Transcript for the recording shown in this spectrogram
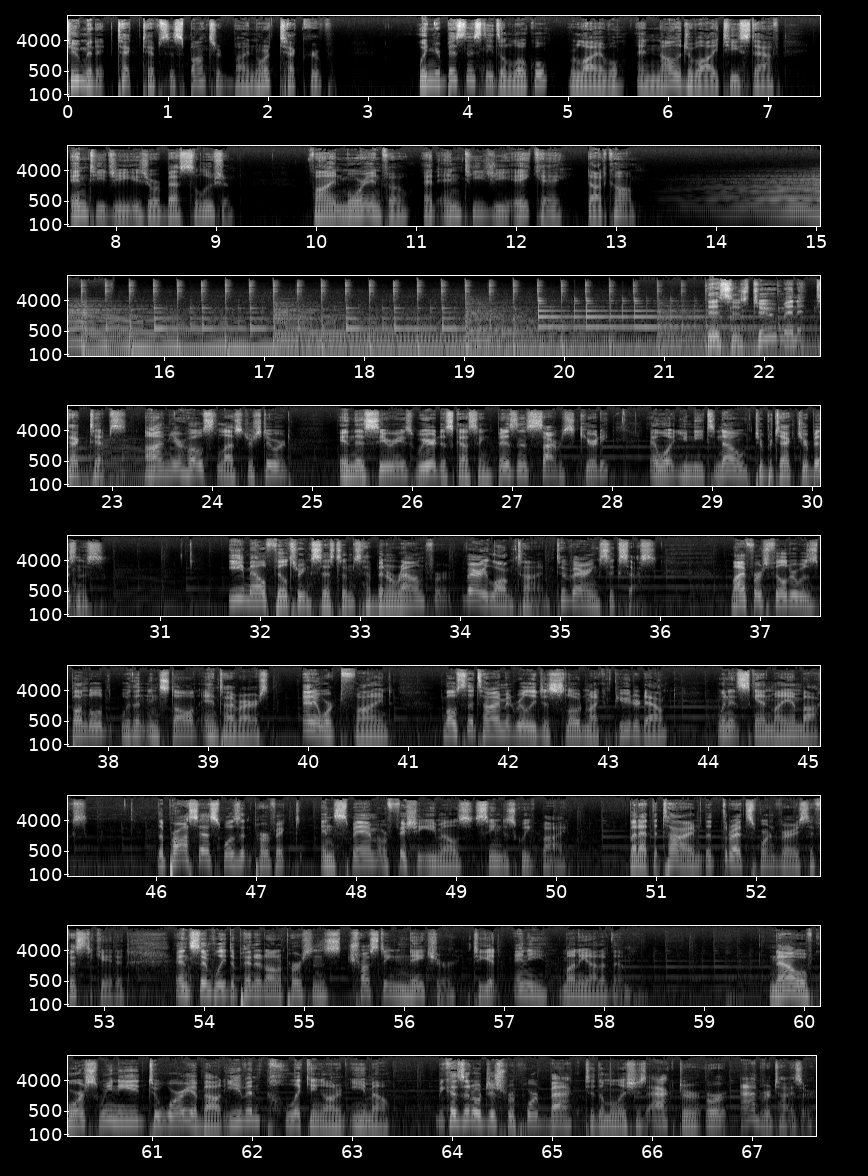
Two Minute Tech Tips is sponsored by North Tech Group. When your business needs a local, reliable, and knowledgeable IT staff, NTG is your best solution. Find more info at ntgak.com. This is Two Minute Tech Tips. I'm your host, Lester Stewart. In this series, we're discussing business cybersecurity and what you need to know to protect your business. Email filtering systems have been around for a very long time to varying success. My first filter was bundled with an installed antivirus, and it worked fine. Most of the time, it really just slowed my computer down when it scanned my inbox. The process wasn't perfect, and spam or phishing emails seemed to squeak by. But at the time, the threats weren't very sophisticated and simply depended on a person's trusting nature to get any money out of them. Now, of course, we need to worry about even clicking on an email because it'll just report back to the malicious actor or advertiser.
